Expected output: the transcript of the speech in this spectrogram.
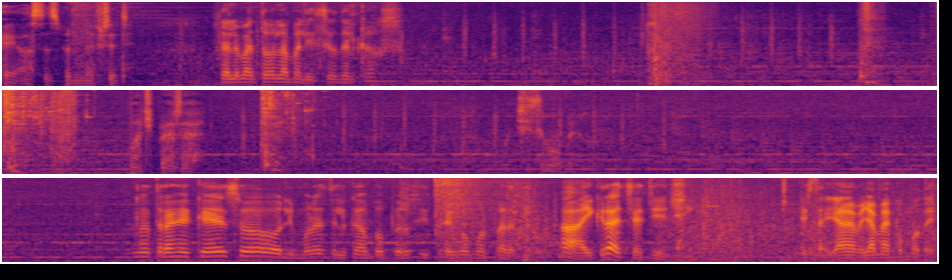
Chaos has been lifted. Se ha levantado la maldición del caos. Much better. Muchísimo mejor. No traje queso o limones del campo, pero sí traigo amor para ti. Ay, gracias, Jenshi. Ya, ya me acomodé.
